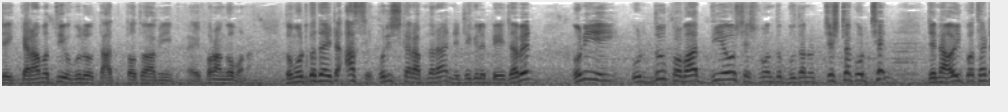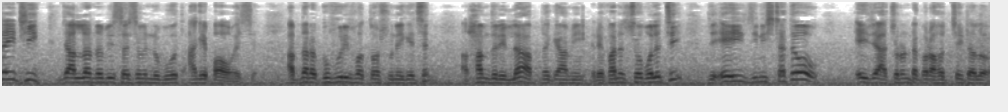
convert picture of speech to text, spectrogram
যে কেরামতি ওগুলো তত আমি এই, পরাঙ্গম না। তো মোট কথা এটা আছে পরিষ্কার আপনারা নেটে গেলে পেয়ে যাবেন। উনি এই উর্দু প্রবাদ দিয়েও শেষ পর্যন্ত বোঝানোর চেষ্টা করছেন যে না, ওই কথাটাই ঠিক যে আল্লাহ নবী সাহেবের নবুয়ত আগে পাওয়া হয়েছে। আপনারা কুফুরির ফতোয়া শুনে গেছেন। আলহামদুলিল্লাহ, আপনাকে আমি রেফারেন্সও বলেছি যে এই জিনিসটাতেও এই যে আচরণটা করা হচ্ছে, এটা হলো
